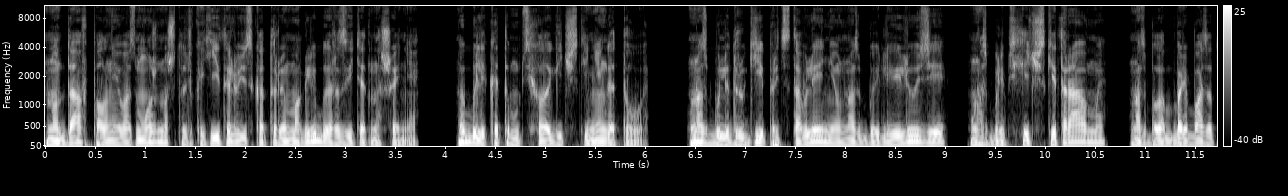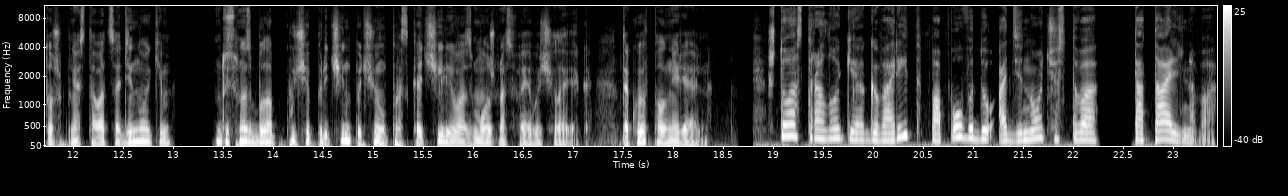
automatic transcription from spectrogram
Но да, вполне возможно, что какие-то люди, с которыми могли бы развить отношения, мы были к этому психологически не готовы. У нас были другие представления, у нас были иллюзии, у нас были психические травмы, у нас была борьба за то, чтобы не оставаться одиноким. Ну, то есть у нас была куча причин, почему проскочили, возможно, своего человека. Такое вполне реально. Что астрология говорит по поводу одиночества тотального?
